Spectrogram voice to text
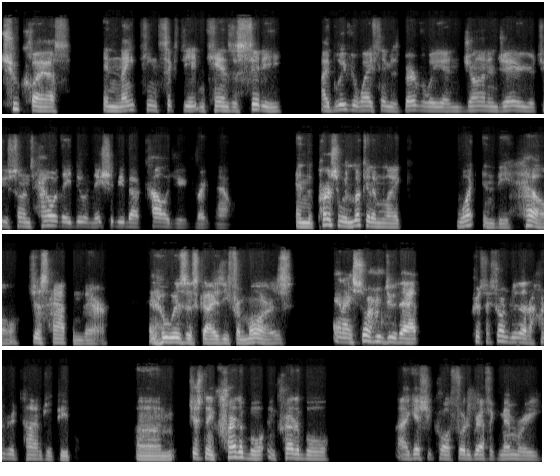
two class in 1968 in Kansas City, I believe your wife's name is Beverly, and John and Jay are your two sons. How are they doing? They should be about college age right now. And the person would look at him like, what in the hell just happened there? And who is this guy? Is he from Mars? And I saw him do that. Chris, I saw him do that a hundred times with people. Um, just an incredible, incredible, I guess you call it photographic memory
